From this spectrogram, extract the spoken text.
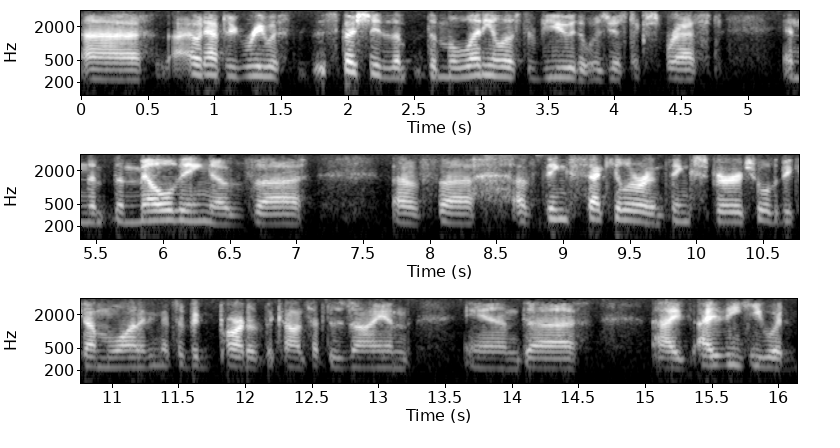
uh, I would have to agree with, especially the the millennialist view that was just expressed, and the the melding of uh, of uh, of things secular and things spiritual to become one. I think that's a big part of the concept of Zion, and uh, I I think he would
